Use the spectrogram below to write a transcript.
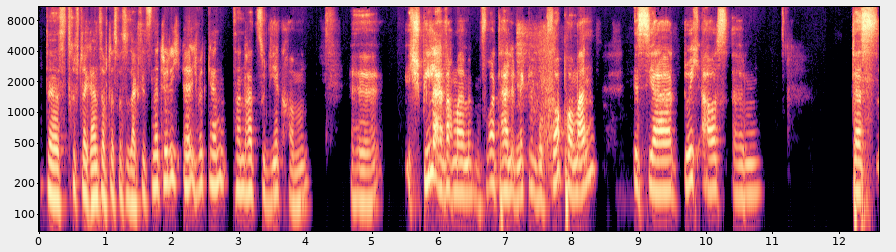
das trifft ja ganz auf das, was du sagst. Jetzt natürlich, äh, ich würde gerne, Sandra, zu dir kommen. Äh, ich spiele einfach mal mit dem Vorteil in Mecklenburg-Vorpommern ist ja durchaus ähm, das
